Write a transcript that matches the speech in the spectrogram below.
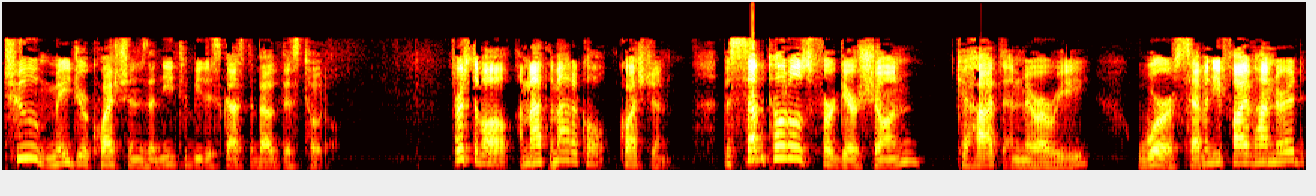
two major questions that need to be discussed about this total. First of all, a mathematical question. The subtotals for Gershon, Kehat, and Merari were 7,500,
